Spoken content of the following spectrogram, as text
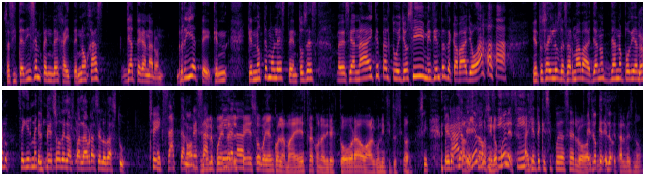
O sea, si te dicen pendeja y te enojas, ya te ganaron. Ríete, que, que no te moleste. Entonces me decían, ay, ¿qué tal tú? Y yo, sí, mis dientes de caballo. ajaja". Y entonces ahí los desarmaba. Ya no, ya no podían Claro, seguirme el peso de las yo- palabras se lo das tú. Sí. Exactamente. Si no le pueden Cuida dar el peso, vayan con la maestra, con la directora o alguna institución. Sí, pero También, sí, por sí, si no sí, pueden. sí. Hay gente que sí puede hacerlo. Es lo que- hay gente lo- tal vez no.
